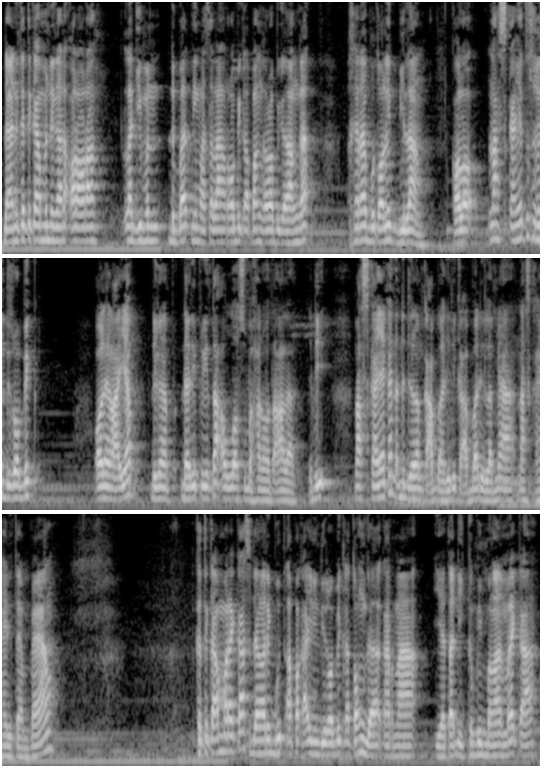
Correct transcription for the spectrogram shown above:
dan ketika mendengar orang-orang lagi mendebat nih masalah robek apa enggak robek apa enggak akhirnya Abu Talib bilang kalau naskahnya itu sudah dirobek oleh rayap dengan dari perintah Allah Subhanahu wa taala. Jadi naskahnya kan ada di dalam Ka'bah. Jadi Ka'bah di dalamnya naskahnya ditempel. Ketika mereka sedang ribut apakah ini dirobek atau enggak? Karena ya tadi kebimbangan mereka,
